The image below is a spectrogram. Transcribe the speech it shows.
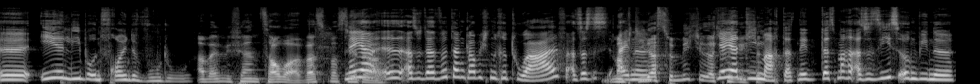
äh, Ehe, Liebe und Freunde Voodoo? Aber inwiefern Zauber? Was passiert Naja, da? äh, also da wird dann, glaube ich, ein Ritual, also es ist Macht eine. die das für mich oder ja, ja, die das? macht das. Nee, das macht, also sie ist irgendwie eine,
